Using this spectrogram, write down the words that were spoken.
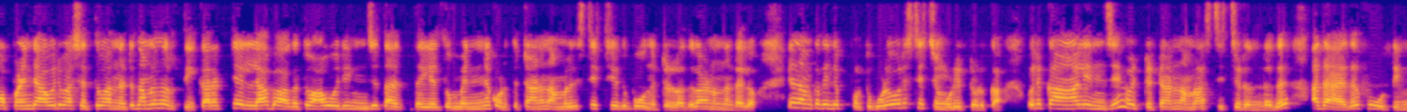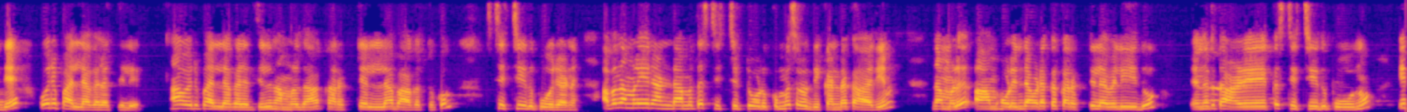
ഓപ്പണിന്റെ ആ ഒരു വശത്ത് വന്നിട്ട് നമ്മൾ നിർത്തി. കറക്റ്റ് എല്ലാ ഭാഗത്തും ആ ഒരു ഇഞ്ച് തയ്യൽ തുമ്പന്നെ കൊടുത്തിട്ടാണ് നമ്മൾ സ്റ്റിച്ച് ചെയ്ത് പോന്നിട്ടുള്ളത് കാണുന്നുണ്ടല്ലോ. ഇനി നമുക്ക് ഇതിന്റെ പുറത്തു കൂടെ ഒരു സ്റ്റിച്ചും കൂടി ഇട്ട് കൊടുക്കാം. ഒരു കാലിഞ്ച് വിട്ടിട്ടാണ് നമ്മൾ ആ സ്റ്റിച്ച് ഇടുന്നത്. അതായത് ഫൂട്ടിന്റെ ഒരു പല്ലകലത്തിൽ. ആ ഒരു പല്ലകലത്തിൽ നമ്മൾ ഇതാ കറക്റ്റ് എല്ലാ ഭാഗത്തേക്കും സ്റ്റിച്ച് ചെയ്ത് പോരുകയാണ് അപ്പൊ നമ്മൾ ഈ രണ്ടാമത്തെ സ്റ്റിച്ച് ഇട്ട് കൊടുക്കുമ്പോൾ ശ്രദ്ധിക്കേണ്ട കാര്യം നമ്മൾ ആം ഹോളിന്റെ അവിടെയൊക്കെ കറക്റ്റ് ലെവൽ ചെയ്തു. എന്നിട്ട് താഴേക്ക് സ്റ്റിച്ച് ചെയ്ത് പോന്നു. ഈ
